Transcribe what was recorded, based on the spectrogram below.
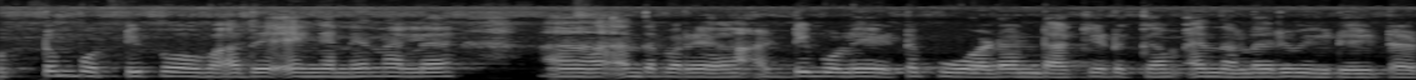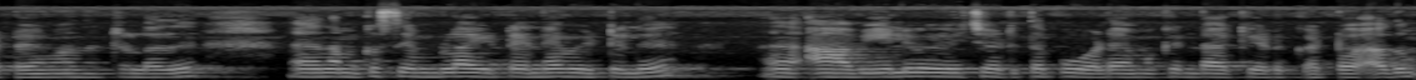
ഒട്ടും പൊട്ടിപ്പോവാതെ എങ്ങനെ നല്ല എന്താ പറയുക അടിപൊളിയായിട്ട് പൂവട ഉണ്ടാക്കിയെടുക്കാം എന്നുള്ളൊരു വീഡിയോ ആയിട്ടാണ് കേട്ടോ ഞാൻ വന്നിട്ടുള്ളത്. നമുക്ക് സിമ്പിളായിട്ട് തന്നെ വീട്ടിൽ ആവിയിൽ വേവിച്ചെടുത്ത പൂവട നമുക്ക് ഉണ്ടാക്കിയെടുക്കാം കേട്ടോ അതും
